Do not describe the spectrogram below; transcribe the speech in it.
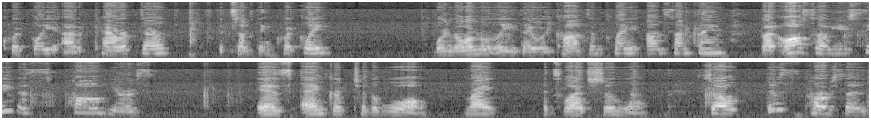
quickly, out of character, did something quickly, where normally they would contemplate on something. But also, you see this pole here is, is anchored to the wall, right? It's latched to the wall. So this person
